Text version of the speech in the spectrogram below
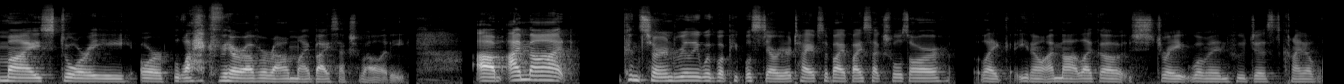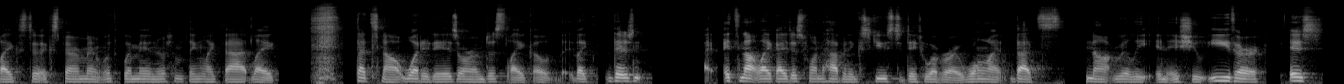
my story or lack thereof around my bisexuality. Um, I'm not concerned really with what people's stereotypes about bisexuals are. Like, you know, I'm not like a straight woman who just kind of likes to experiment with women or something like that. Like, that's not what it is. Or I'm just like, oh, like, there's, it's not like I just want to have an excuse to date whoever I want. That's not really an issue either. It's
